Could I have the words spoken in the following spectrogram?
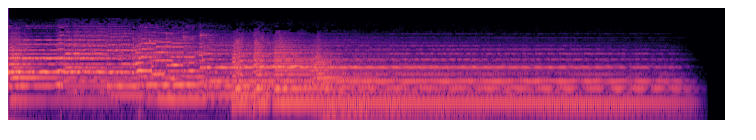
Bye.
